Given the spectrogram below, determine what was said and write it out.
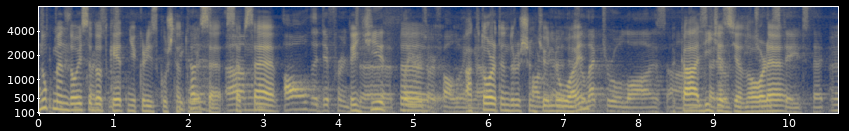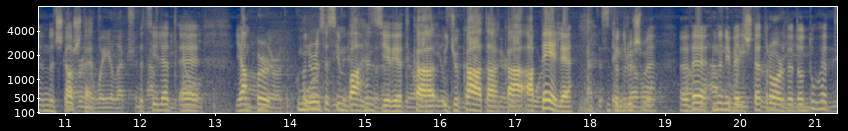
Nuk mendoj se do të ketë një krizë kushtetuese, sepse të gjithë aktorët e ndryshëm që luajnë, ka ligje zgjedhore në çdo shtet, të cilat janë për mënyrën se si mbahen zgjedhjet, ka gjykata, ka apele të ndryshme dhe në nivel shtetëror dhe do të duhet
